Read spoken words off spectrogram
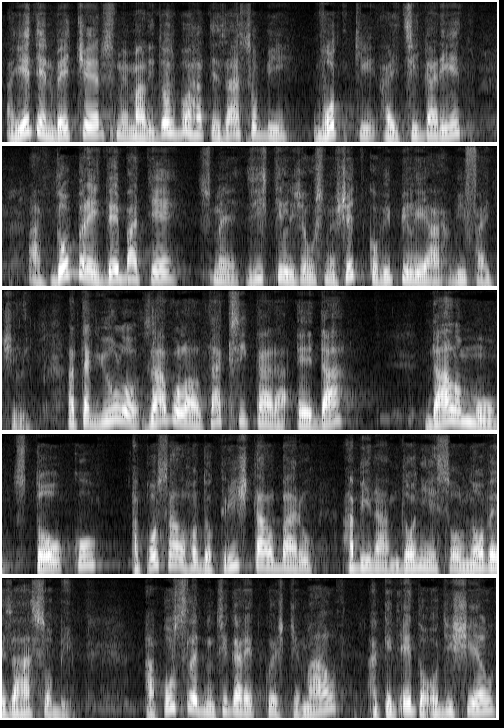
A jeden večer sme mali dosť bohaté zásoby vodky aj cigariet a v dobrej debate sme zistili, že už sme všetko vypili a vyfajčili. A tak Julo zavolal taxikára Eda, dal mu stovku a poslal ho do kryštálbaru, aby nám doniesol nové zásoby. A poslednú cigaretku ešte mal a keď Edo odišiel,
